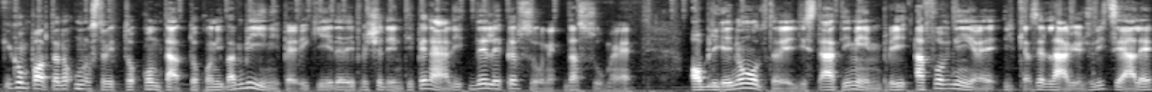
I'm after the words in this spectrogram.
che comportano uno stretto contatto con i bambini per richiedere i precedenti penali delle persone da assumere. Obbliga inoltre gli Stati membri a fornire il casellario giudiziale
